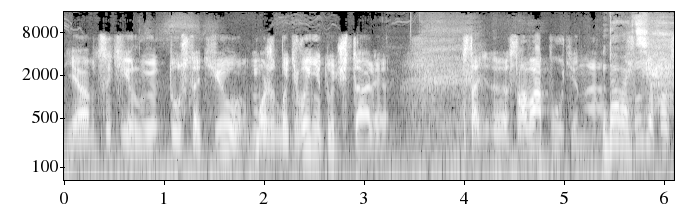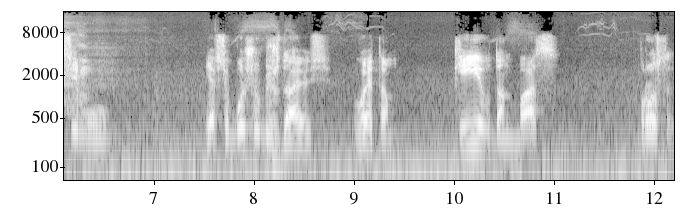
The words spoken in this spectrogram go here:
Я вам цитирую ту статью. Может быть, вы не ту читали. Слова Путина. Давайте. Судя по всему, я все больше убеждаюсь в этом. Киев, Донбасс, просто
